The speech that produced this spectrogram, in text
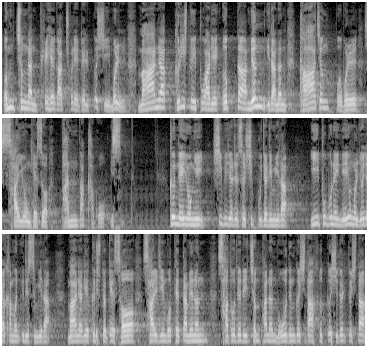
엄청난 폐해가 초래될 것임을 만약 그리스도의 부활이 없다면이라는 가정법을 사용해서 반박하고 있습니다. 그 내용이 12절에서 19절입니다. 이 부분의 내용을 요약하면 이렇습니다. 만약에 그리스도께서 살지 못했다면 사도들이 전파는 모든 것이 다 헛것이 될 것이다.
